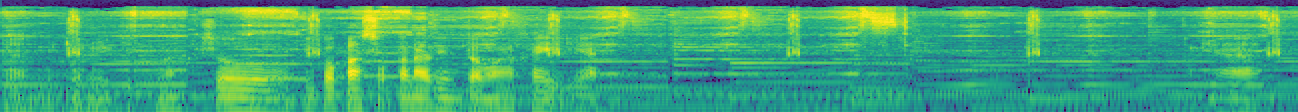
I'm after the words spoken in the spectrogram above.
Yan, medyo mahigpit na. So, ipapasok na natin ito mga. Yan. Yan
